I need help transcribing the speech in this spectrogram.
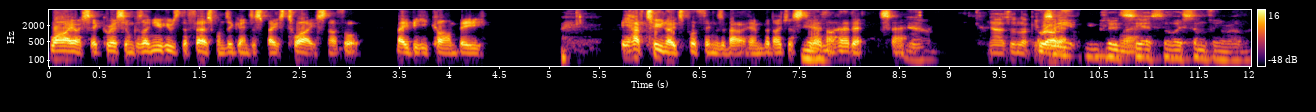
why I said Grissom because I knew he was the first one to go into space twice, and I thought maybe he can't be. You have two notable things about him, but I just Yeah. yeah. not heard it. So Yeah. No, it's a lucky. Right. See, it includes Yeah. CSI something or other.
